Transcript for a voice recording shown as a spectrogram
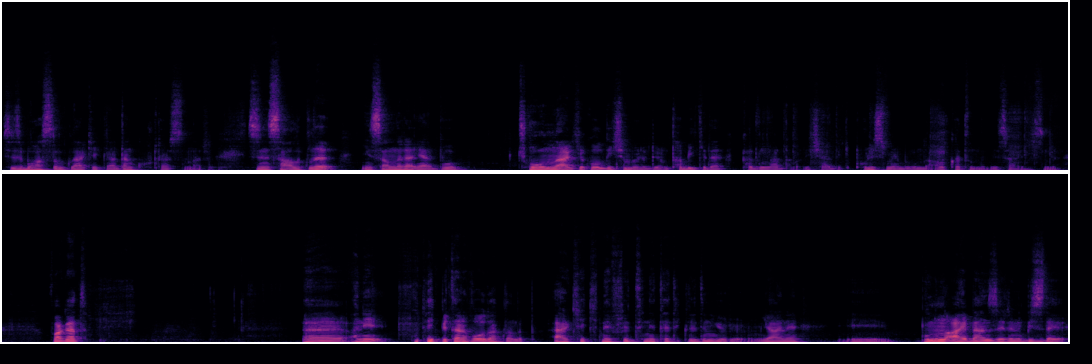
sizi bu hastalıklı erkeklerden kurtarsınlar. Sizin sağlıklı insanlara yani bu çoğunluğu erkek olduğu için böyle diyorum. Tabii ki de kadınlar da var içerideki polis memurunda, avukatında vesairesinde. Fakat ee, hani bu tek bir tarafa odaklanıp erkek nefretini tetiklediğini görüyorum. Yani e, bunun ay benzerini biz de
